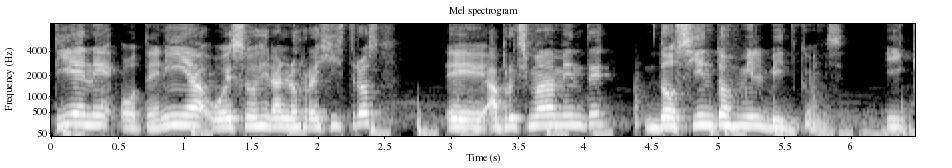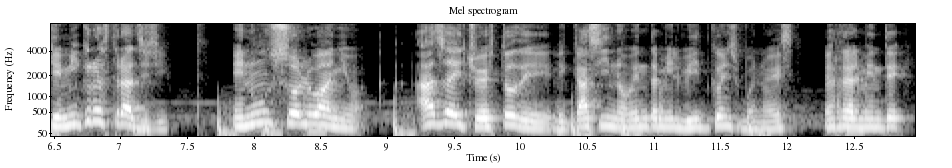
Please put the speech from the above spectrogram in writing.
tiene o tenía, o esos eran los registros, eh, aproximadamente 200.000 bitcoins. Y que MicroStrategy en un solo año haya hecho esto de, casi 90.000 bitcoins, bueno, es, es realmente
